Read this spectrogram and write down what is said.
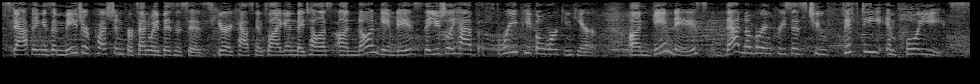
Staffing is a major question for Fenway businesses. Here at Cask and Flagon, they tell us on non-game days, they usually have three people working here. On game days, that number increases to 50 employees.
